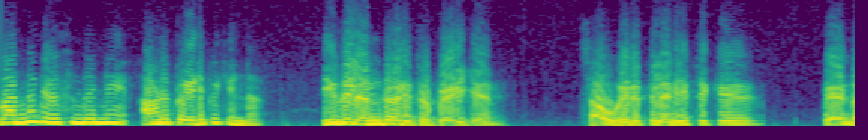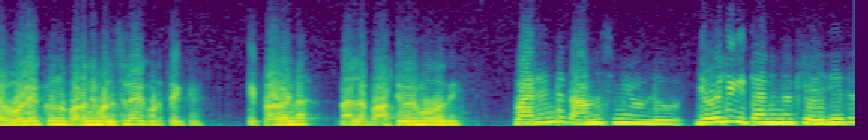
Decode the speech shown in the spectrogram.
വന്ന ദിവസം തന്നെ അവളെ പേടിപ്പിക്കണ്ട. ഇതിൽ എന്താണ് ഇത്ര പേടിക്കാൻ? സൗകര്യത്തിൽ അനിയത്തിക്ക് വേണ്ട പോലെയൊക്കെ ഒന്ന് പറഞ്ഞ് മനസ്സിലാക്കി കൊടുത്തേക്ക്. ഇപ്പൊ വേണ്ട നല്ല പാർട്ടി വരുമ്പോ മതി. വരണ്ട താമസമേ ഉള്ളൂ. ജോലി കിട്ടാനെന്നൊക്കെ എഴുതിയത്?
